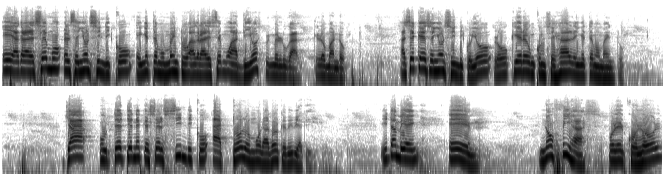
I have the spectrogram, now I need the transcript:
eh, agradecemos el señor síndico. En este momento agradecemos a Dios en primer lugar que lo mandó. Así que, señor síndico, yo lo quiero un concejal en este momento. Ya usted tiene que ser síndico a todo morador que vive aquí. Y también eh, no fijas por el color,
